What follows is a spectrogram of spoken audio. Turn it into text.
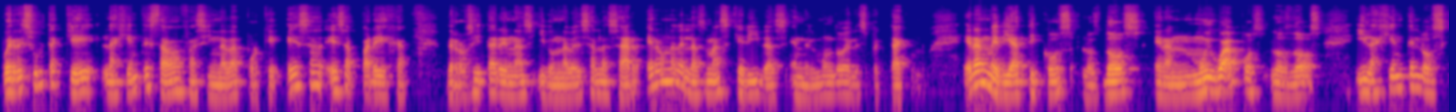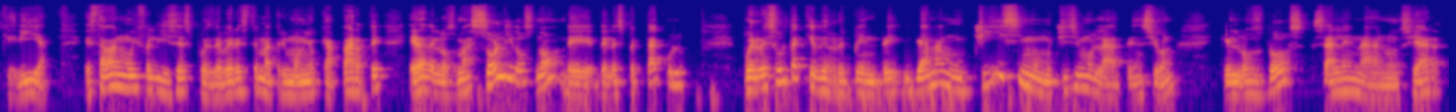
pues resulta que la gente estaba fascinada porque esa, esa pareja de Rosita Arenas y Don Abel Salazar era una de las más queridas en el mundo del espectáculo. Eran mediáticos los dos, eran muy guapos los dos y la gente los quería. Estaban muy felices pues de ver este matrimonio que aparte era de los más sólidos, ¿no? del espectáculo. Pues resulta que de repente llama muchísimo, muchísimo la atención que los dos salen a anunciar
